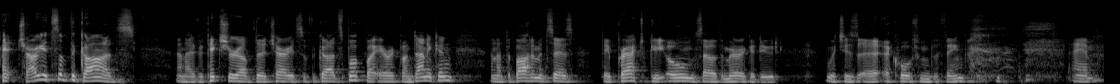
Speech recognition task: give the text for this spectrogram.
Uh, Chariots of the Gods. And I have a picture of the Chariots of the Gods book by Eric von Daniken. And at the bottom it says, They practically own South America, dude, which is a, a quote from the thing. um,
